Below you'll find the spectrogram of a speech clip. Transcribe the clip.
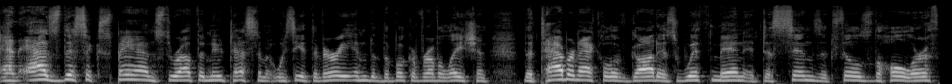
And as this expands throughout the New Testament, we see at the very end of the book of Revelation, the tabernacle of God is with men. It descends, it fills the whole earth.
